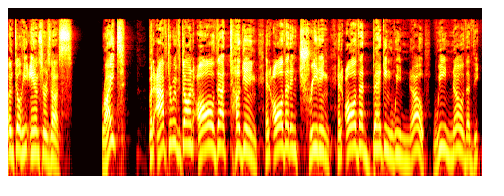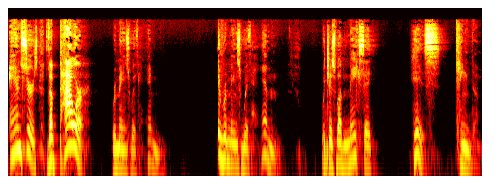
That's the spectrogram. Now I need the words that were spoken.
until he answers us, right? But after we've done all that tugging and all that entreating and all that begging, we know, we know that the answers, the power remains with him. It remains with him, which is what makes it his kingdom.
